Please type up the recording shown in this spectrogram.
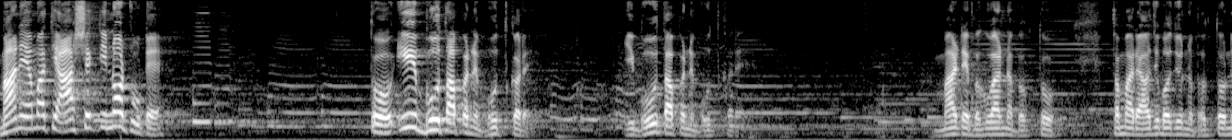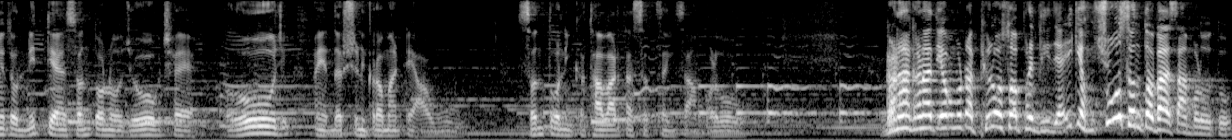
માને એમાંથી આશક્તિ ન તૂટે. તો એ ભૂત આપણને ભૂત કરે. એ ભૂત આપણને ભૂત કરે. માટે ભગવાનના ભક્તો તમારે આજુબાજુના ભક્તોને તો નિત્ય સંતોનો જોગ છે. રોજ અહીંયા દર્શન કરવા માટે આવવું સંતોની કથા વાર્તા સત્સંગ સાંભળવો. ઘણા ઘણા તેવા મોટા ફિલોસોફર થઈ જાય. કે, શું સંતો પાસે સાંભળવું તું?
